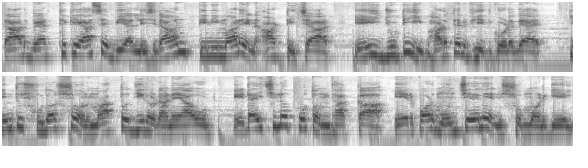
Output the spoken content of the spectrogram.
তার ব্যাট থেকে আসে বিয়াল্লিশ রান, তিনি মারেন আটটি চার। এই জুটি ভারতের ভিত গড়ে দেয়। কিন্তু সুদর্শন মাত্র জিরো রানে আউট এটাই ছিল প্রথম ধাক্কা। এরপর মঞ্চে এলেন শুভমন গিল।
